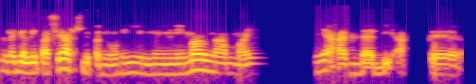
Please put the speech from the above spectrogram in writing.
legalitasnya harus dipenuhi. Minimal namanya ada di akte.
